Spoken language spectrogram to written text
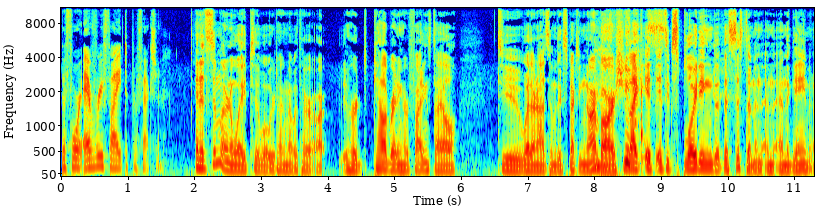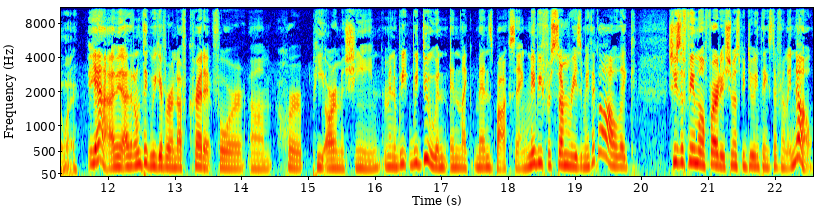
before every fight to perfection. And it's similar in a way to what we were talking about with her her calibrating her fighting style to whether or not someone's expecting an armbar. She like it's, it's exploiting the, the system and, and and the game in a way. Yeah, I mean, I don't think we give her enough credit for um, her PR machine. I mean, we we do in, in like men's boxing. Maybe for some reason we think, oh, like she's a female fighter, she must be doing things differently. No,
